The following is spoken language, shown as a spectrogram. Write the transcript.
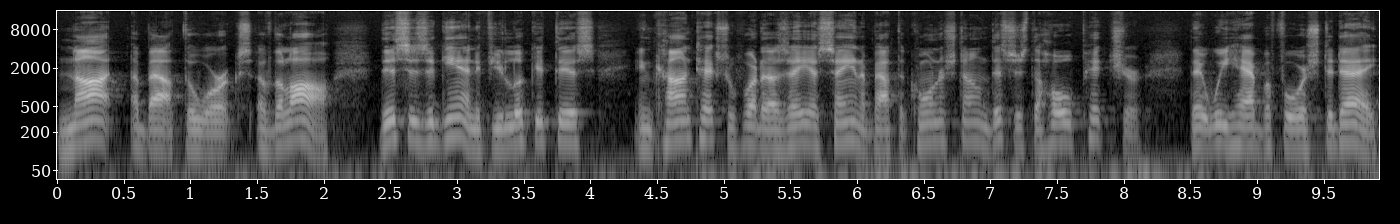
not about the works of the law. This is, again, if you look at this in context with what Isaiah is saying about the cornerstone, this is the whole picture that we have before us today.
